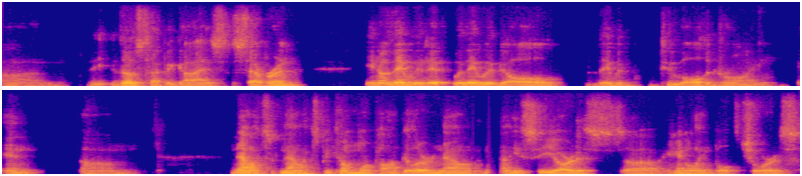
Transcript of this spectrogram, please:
um, the, those type of guys, Severin. You know, they would they would all they would do all the drawing, and um, now it's now it's become more popular. Now now you see artists uh, handling both chores,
